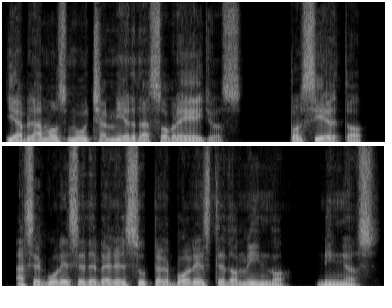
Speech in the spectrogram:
y hablamos mucha mierda sobre ellos. Por cierto, asegúrese de ver el Super Bowl este domingo, niños.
